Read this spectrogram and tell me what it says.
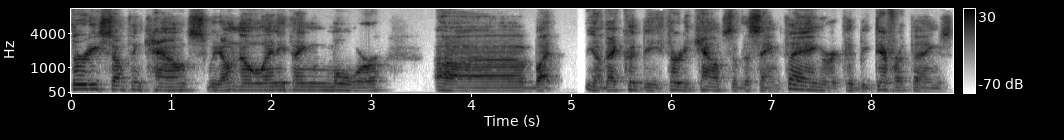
30 something counts. We don't know anything more, uh, but, you know, that could be 30 counts of the same thing, or it could be different things.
